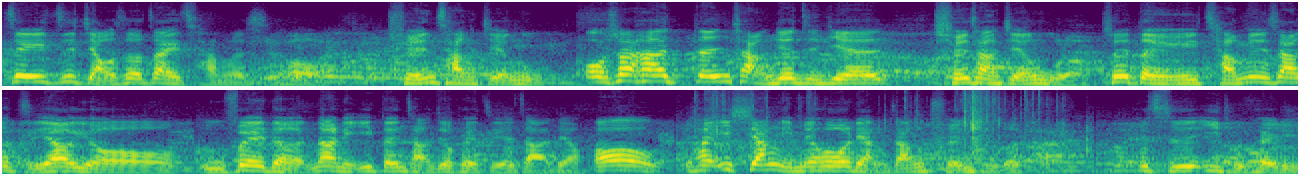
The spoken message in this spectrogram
这一只角色在场的时候，全场减五，哦，所以他登场就直接全场减五了，所以等于场面上只要有五费的，那你一登场就可以直接炸掉。哦，它一箱里面会有两张全土的图，不吃一图配率。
